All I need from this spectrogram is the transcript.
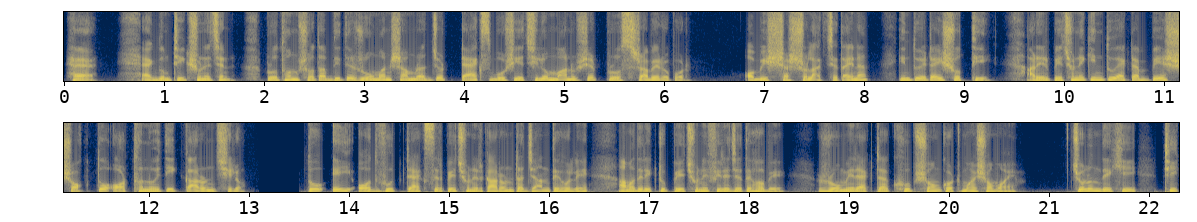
হ্যাঁ একদম ঠিক শুনেছেন, প্রথম শতাব্দীতে রোমান সাম্রাজ্য ট্যাক্স বসিয়েছিল মানুষের প্রস্রাবের ওপর। অবিশ্বাস্য লাগছে, তাই না? কিন্তু এটাই সত্যি, আর এর পেছনে কিন্তু একটা বেশ শক্ত অর্থনৈতিক কারণ ছিল। তো এই অদ্ভুত ট্যাক্সের পেছনের কারণটা জানতে হলে আমাদের একটু পেছনে ফিরে যেতে হবে, রোমের একটা খুব সংকটময় সময়। চলুন দেখি ঠিক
